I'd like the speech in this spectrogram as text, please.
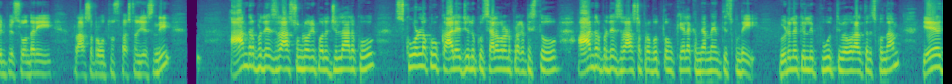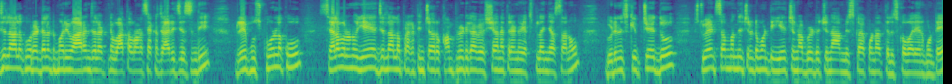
వినిపిస్తోందని రాష్ట్ర ప్రభుత్వం స్పష్టం చేసింది. ఆంధ్రప్రదేశ్ రాష్ట్రంలోని పలు జిల్లాలకు స్కూళ్ళకు కాలేజీలకు సెలవులను ప్రకటిస్తూ ఆంధ్రప్రదేశ్ రాష్ట్ర ప్రభుత్వం కీలక నిర్ణయం తీసుకుంది. వీడియోలోకి వెళ్ళి పూర్తి వివరాలు తెలుసుకుందాం. ఏ జిల్లాలకు రెడ్ అలర్ట్ మరియు ఆరెంజ్ అలర్ట్ని వాతావరణ శాఖ జారీ చేసింది? రేపు స్కూళ్ళకు సెలవులను ఏ ఏ జిల్లాల్లో ప్రకటించారో? కంప్లీట్గా విషయాన్ని నేను ఎక్స్ప్లెయిన్ చేస్తాను. వీడియోని స్కిప్ చేయొద్దు. స్టూడెంట్స్ సంబంధించినటువంటి ఏ చిన్న అప్డేట్ వచ్చినా మిస్ కాకుండా తెలుసుకోవాలి అనుకుంటే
